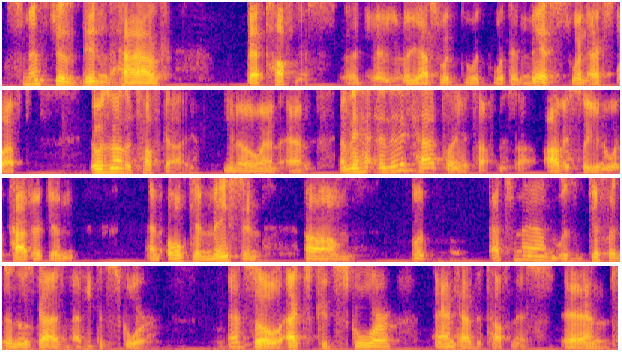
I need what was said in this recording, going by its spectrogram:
Smith just didn't have that toughness. Uh, you, know, you asked what, what what they missed when X left. It was another tough guy, you know, and and and they ha- and the Knicks had plenty of toughness, uh, obviously, you know, with Patrick and and Oak and Mason. Um, but X Man was different than those guys in that he could score, and so X could score and had the toughness, and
